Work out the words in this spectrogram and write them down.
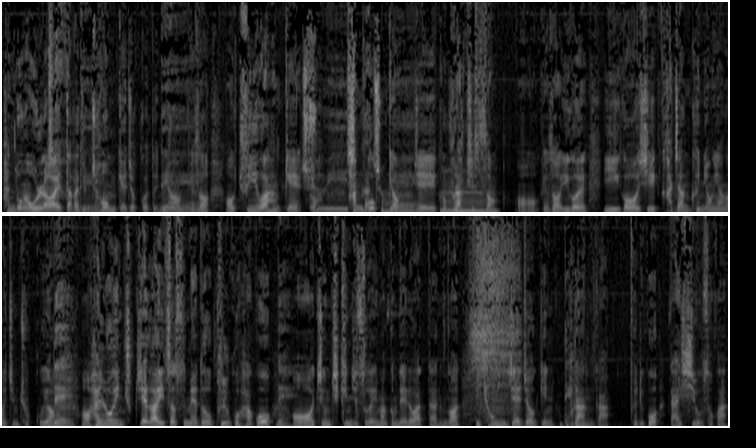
한동안 올라와 있다가 지금 네. 처음 깨졌거든요. 네. 그래서 어, 추위와 함께 추위, 또 한국 경제의 그 불확실성 음. 어, 그래서 이거 이것이 가장 큰 영향을 좀 줬고요. 네. 어, 할로윈 축제가 있었음에도 불구하고 네. 어, 지금 치킨 지수가 이만큼 내려왔다는 건 이 경제적인 네. 불안감 그리고 날씨 요소가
